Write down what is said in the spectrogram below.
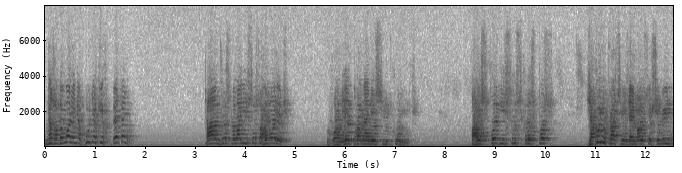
на задоволення будь-яких питань. Там же слова Ісуса говорять, вони про мене свідкують. А Господь Ісус Христос, якою працею займався, щоб Він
